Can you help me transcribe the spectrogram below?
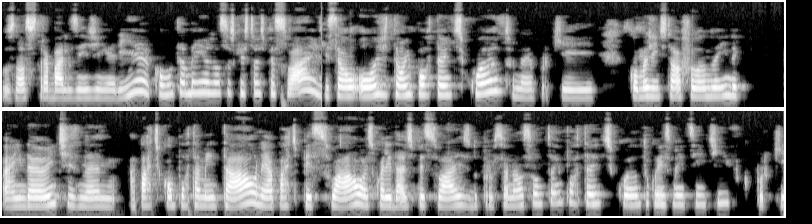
os nossos trabalhos em engenharia, como também as nossas questões pessoais, que são hoje tão importantes quanto, né? Porque, como a gente estava falando ainda, ainda antes, né, a parte comportamental, né, a parte pessoal, as qualidades pessoais do profissional são tão importantes quanto o conhecimento científico, porque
